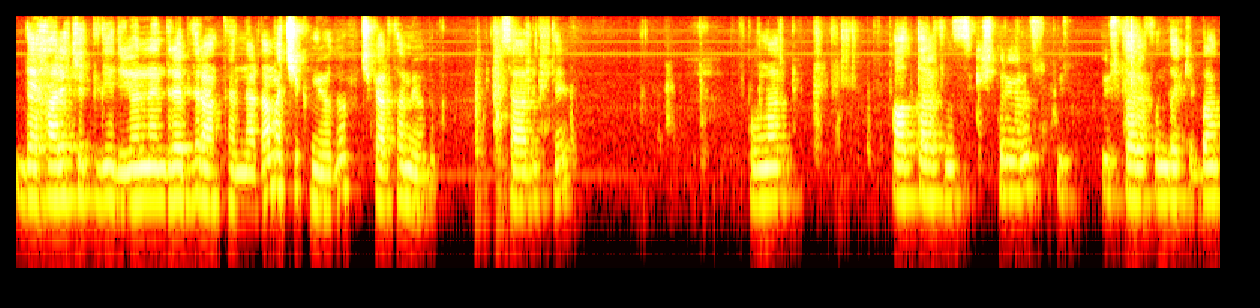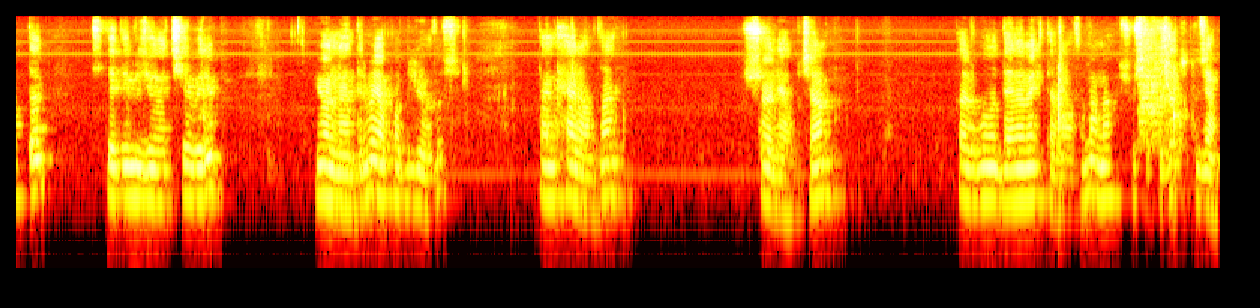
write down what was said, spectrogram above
de hareketliydi, yönlendirebilir antenlerde ama çıkmıyordu, çıkartamıyorduk. Sabitti. Bunlar alt tarafını sıkıştırıyoruz. Üst, üst tarafındaki banttan istediğimiz yöne çevirip yönlendirme yapabiliyoruz. Ben herhalde şöyle yapacağım. Tabii bunu denemek de lazım ama şu şekilde tutacağım.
